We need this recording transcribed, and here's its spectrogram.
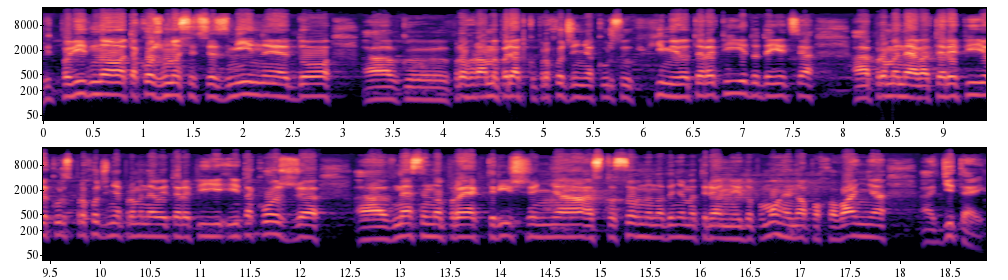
Відповідно, також вносяться зміни до е, програми порядку проходження курсу хіміотерапії. Додається е, променева терапія, курс проходження променевої терапії, і також е, внесено проект рішення стосовно надання матеріальної допомоги на поховання дітей.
